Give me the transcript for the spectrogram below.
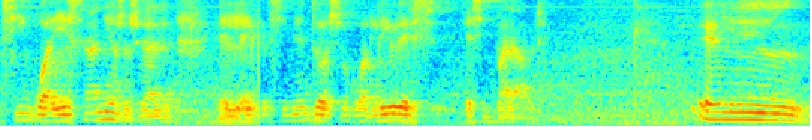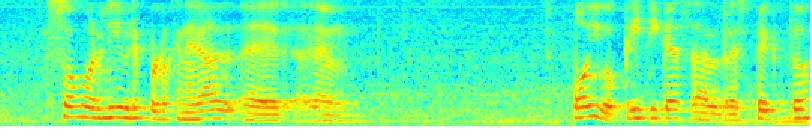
5 a 10 años, o sea, el, crecimiento del software libre es, imparable. El software libre, por lo general, eh, eh, oigo críticas al respecto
